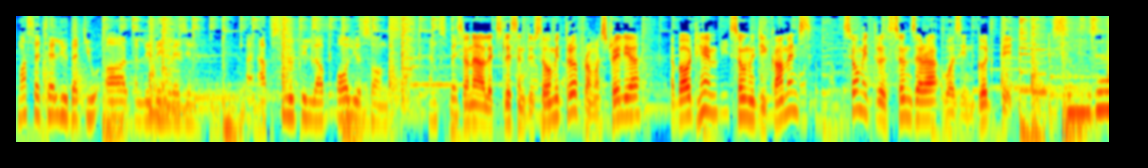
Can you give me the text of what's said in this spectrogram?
Must I tell you that you are a living legend? I absolutely love all your songs and especially So now let's listen to Soumitra from Australia. About him, Sonuji comments Soumitra Sunzara was in good pitch. Sunzara,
